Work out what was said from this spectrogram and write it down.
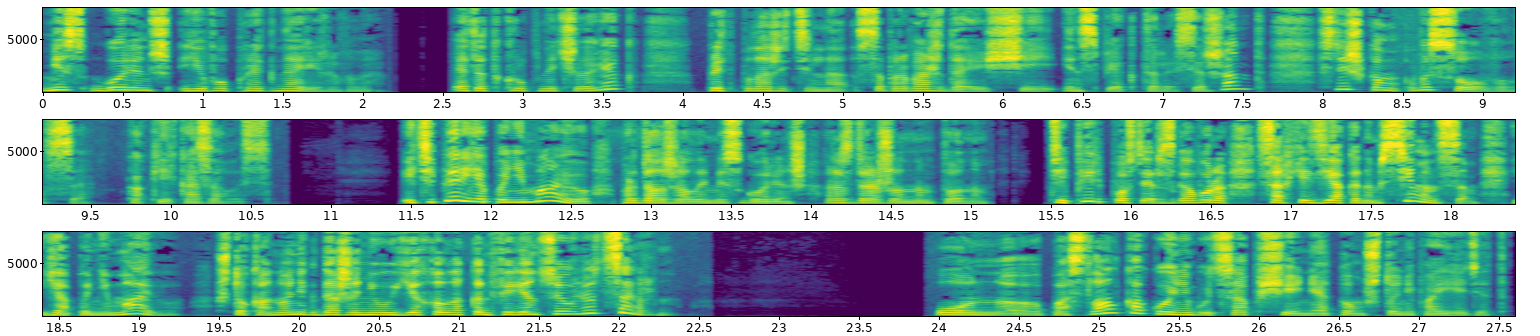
Мисс Горинж его проигнорировала. Этот крупный человек, предположительно сопровождающий инспектора-сержант, слишком высовывался, как ей казалось. «И теперь я понимаю», — продолжала мисс Горинж раздраженным тоном, «теперь, после разговора с архидиаконом Симмонсом, я понимаю, что каноник даже не уехал на конференцию в Люцерн. Он э, послал какое-нибудь сообщение о том, что не поедет?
